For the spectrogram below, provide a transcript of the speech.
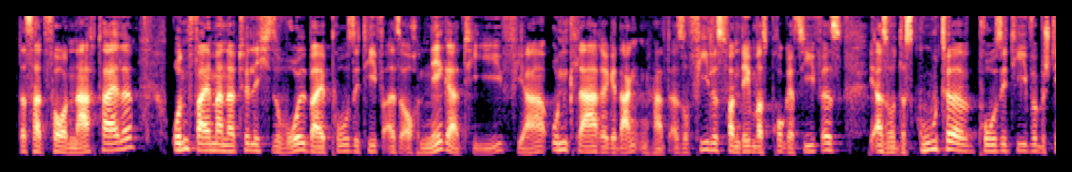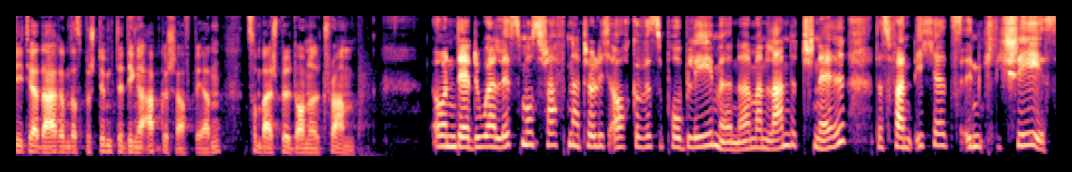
Das hat Vor- und Nachteile. Und weil man natürlich sowohl bei positiv als auch negativ, ja, unklare Gedanken hat. Also vieles von dem, was progressiv ist, also das Gute, Positive besteht ja darin, dass bestimmte Dinge abgeschafft werden. Zum Beispiel Donald Trump. Und der Dualismus schafft natürlich auch gewisse Probleme. Ne? Man landet schnell, das fand ich jetzt, in Klischees.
